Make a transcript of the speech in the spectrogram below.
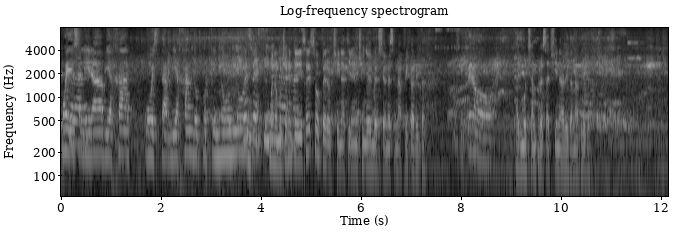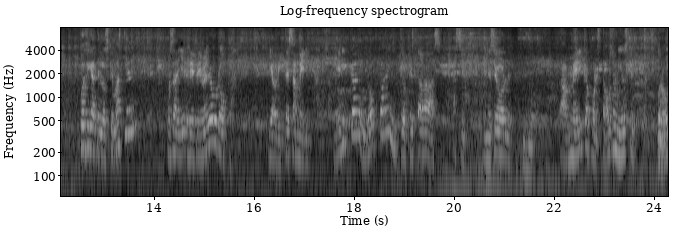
puede salir a viajar o estar viajando porque no, no Pues reciben Bueno, mucha gente dice eso, pero China tiene un chingo de inversiones en África ahorita. Sí, pero Hay mucha empresa china ahorita en África. Pues fíjate, los que más tienen, o sea, de primero Europa y ahorita es América. América, Europa y creo que estaba así, en ese orden. América por Estados Unidos que tuvo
